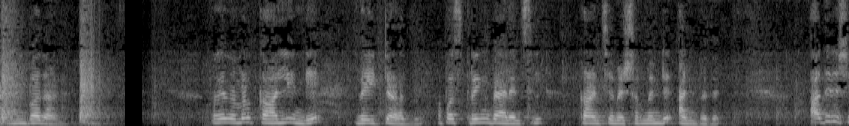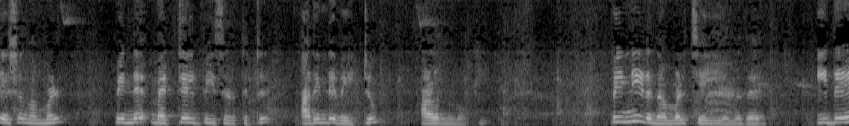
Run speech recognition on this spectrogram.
അൻപതാണ്. അങ്ങനെ നമ്മൾ കല്ലിന്റെ വെയിറ്റ് അളന്നു. അപ്പൊ സ്പ്രിംഗ് ബാലൻസിൽ കാണിച്ച മെഷർമെന്റ് അൻപത്. അതിനുശേഷം നമ്മൾ പിന്നെ മെറ്റൽ പീസ് എടുത്തിട്ട് അതിന്റെ വെയിറ്റും അളന്നു നോക്കി. പിന്നീട് നമ്മൾ ചെയ്യുന്നത് ഇതേ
